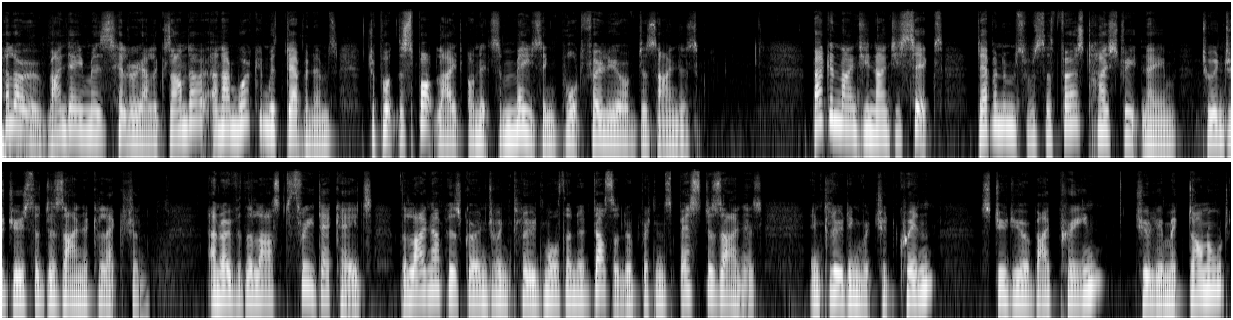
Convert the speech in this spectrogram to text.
Hello, my name is Hilary Alexander, and I'm working with Debenhams to put the spotlight on its amazing portfolio of designers. Back in 1996, Debenhams was the first high street name to introduce a designer collection. And over the last three decades, the lineup has grown to include more than a dozen of Britain's best designers, including Richard Quinn, Studio by Preen, Julien Macdonald,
